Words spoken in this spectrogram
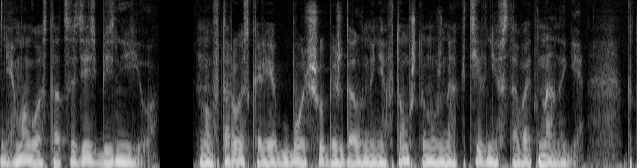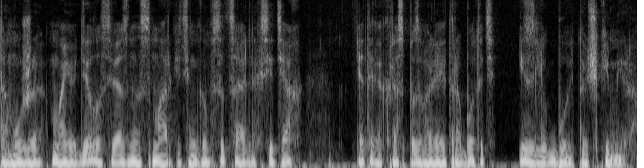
Я могу остаться здесь без нее. Но второе скорее больше убеждало меня в том, что нужно активнее вставать на ноги. К тому же мое дело связано с маркетингом в социальных сетях. Это как раз позволяет работать из любой точки мира.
